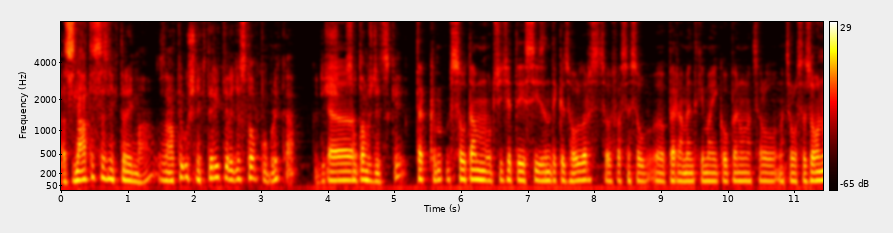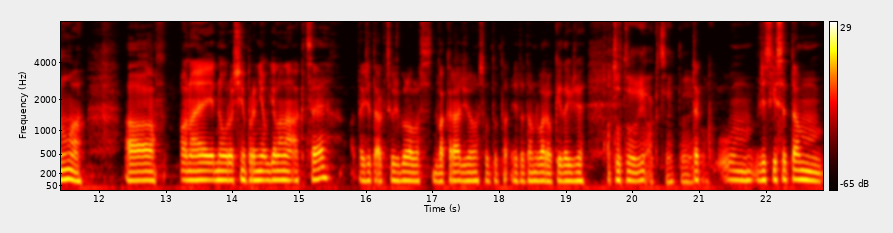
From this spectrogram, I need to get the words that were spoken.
Znáte se s některýma? Znáte už některý ty lidi z toho publika? Když uh, jsou tam vždycky? Tak jsou tam určitě ty season tickets holders, co vlastně jsou eh, pernamentky, mají koupenou na celou, na celou sezónu a, a ona je jednou ročně pro ně udělaná akce takže ta akce už byla vlastně dvakrát, že jo, jsou to, je to tam dva roky, takže... A co to je akce? To je tak jako... um, vždycky se tam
